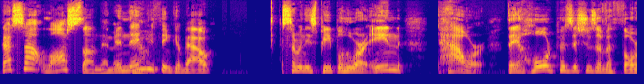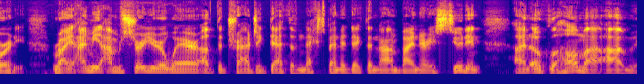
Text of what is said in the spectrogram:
That's not lost on them. And then Yeah. you think about some of these people who are in power. They hold positions of authority, right? I mean, I'm sure you're aware of the tragic death of Nex Benedict, the non-binary student uh, in Oklahoma. Um,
